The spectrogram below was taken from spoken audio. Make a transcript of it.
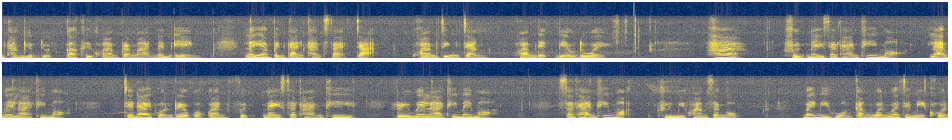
ำทำหยุดหยุดก็คือความประมาทนั่นเอง และยังเป็นการขัดสัจจะ ความจริงจัง ความเด็ดเดี่ยวด้วย 5. ฝึกในสถานที่เหมาะและเวลาที่เหมาะ จะได้ผลเร็วกว่าการฝึกในสถานที่ หรือเวลาที่ไม่เหมาะ สถานที่เหมาะคือมีความสงบ ไม่มีห่วงกังวลว่าจะมีคน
